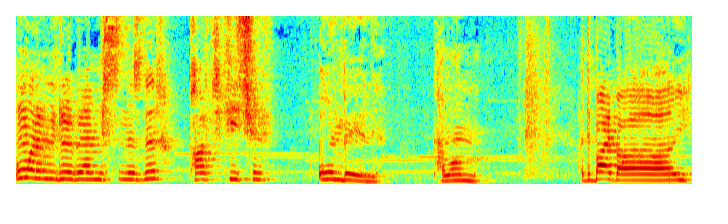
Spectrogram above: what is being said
Umarım videoyu beğenmişsinizdir. Part 2 için 10 beğeni. Tamam mı? Hadi bay bay.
